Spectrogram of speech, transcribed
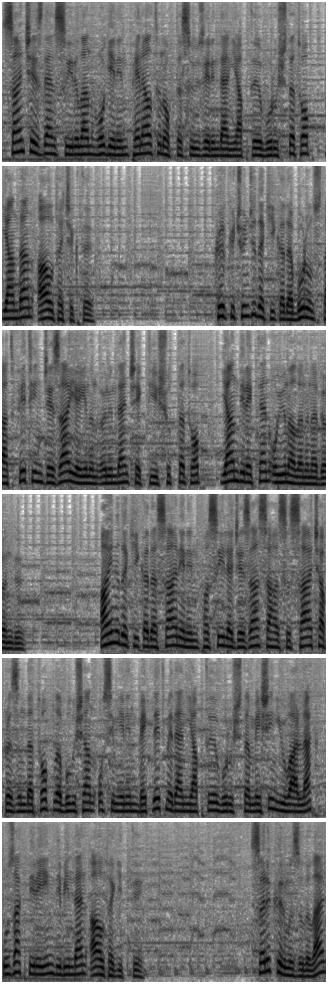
Sanchez'den sıyrılan Hoge'nin penaltı noktası üzerinden yaptığı vuruşta top, yandan out'a çıktı. 43. dakikada Brunstad Fethin ceza yayının önünden çektiği şutta top, yan direkten oyun alanına döndü. Aynı dakikada Sane'nin pasıyla ceza sahası sağ çaprazında topla buluşan Osimhen'in bekletmeden yaptığı vuruşta Meş'in yuvarlak, uzak direğin dibinden out'a gitti. Sarı Kırmızılılar,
